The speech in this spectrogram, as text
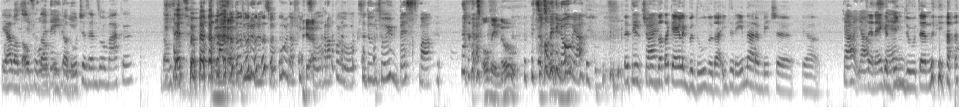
Ja, want als ze dan holiday in cadeautjes en zo maken, dan zijn ze wel... Maar ze bedoelen het zo goed, dat vind ik Ja. zo grappig ook. Ze doen zo hun best, maar That's all they know. it's all they know, ja. Het is, dat ik eigenlijk bedoelde, dat iedereen daar een beetje ja, Ja, ja. zijn eigen zijn- ding doet. En, ja.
